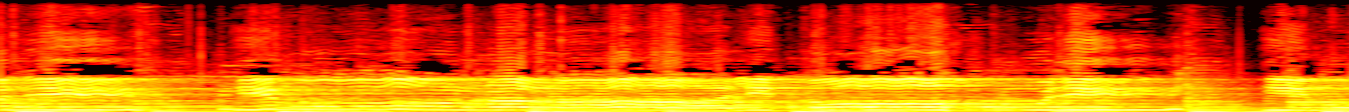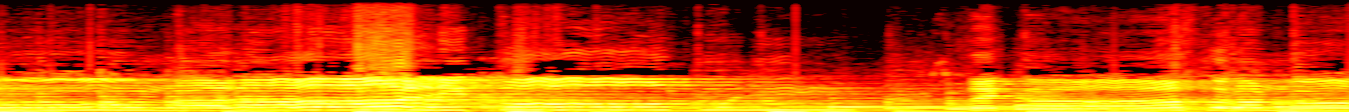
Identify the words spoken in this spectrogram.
πολύ ήμουν αλάλητο πουλί, ήμουν αλάλητο πουλί δεκάχρονο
